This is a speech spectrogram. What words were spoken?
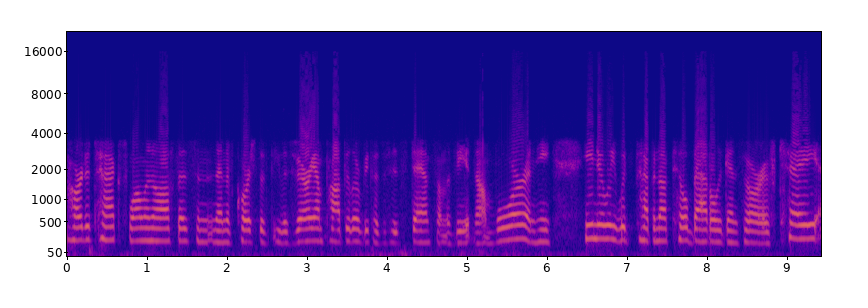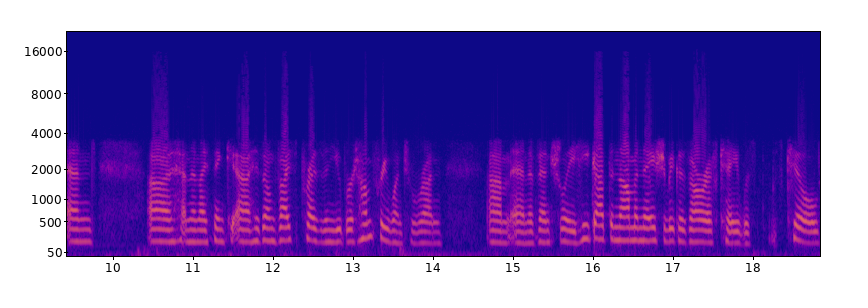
heart attacks while in office, and then of course the, he was very unpopular because of his stance on the Vietnam War, and he he knew he would have an uphill battle against RFK, and uh, and then I think uh, his own vice president Hubert Humphrey went to run, um, and eventually he got the nomination because RFK was was killed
